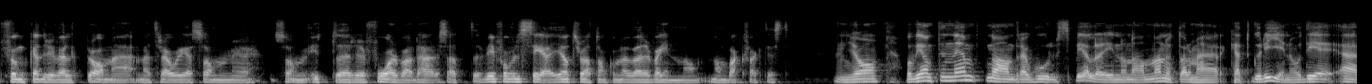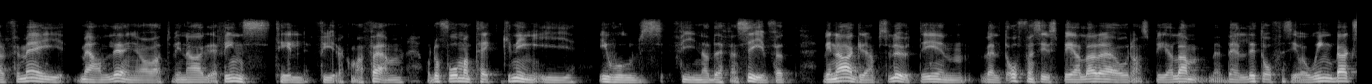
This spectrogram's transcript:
funkade det väldigt bra med, med Traoré som, eh, som ytterforward här så att vi får väl se. Jag tror att de kommer värva in någon, någon back faktiskt. Ja, och vi har inte nämnt några andra Wolves-spelare i någon annan av de här kategorierna och det är för mig med anledning av att Vinagre finns till 4,5 och då får man täckning i, i Wolves fina defensiv för att Vinagre absolut, det är en väldigt offensiv spelare och de spelar med väldigt offensiva wingbacks.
